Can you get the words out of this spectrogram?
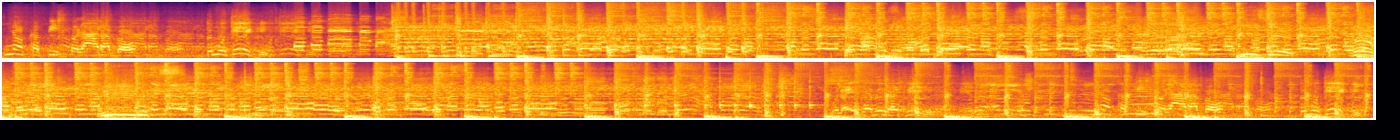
Non capisco l'arabo. Tu mutechi. Non capisco l'arabo. Tu.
